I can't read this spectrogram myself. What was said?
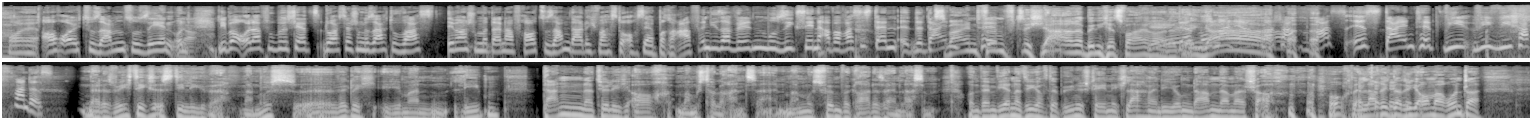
Toll, auch euch zusammen zu sehen. Und Ja. lieber Olaf, du bist jetzt, du hast ja schon gesagt, du warst immer schon mit deiner Frau zusammen. Dadurch warst du auch sehr brav in dieser wilden Musikszene. Aber was ist denn äh, dein Tipp? 52 Jahre bin ich jetzt verheiratet. Das muss man ja. erst mal schaffen. Was ist dein Tipp? Wie, wie, wie schafft man das? Na, das Wichtigste ist die Liebe. Man muss äh, wirklich jemanden lieben. Dann natürlich auch, man muss tolerant sein. Man muss fünfe gerade sein lassen. Und wenn wir natürlich auf der Bühne stehen, ich lache, wenn die jungen Damen da mal schauen hoch, dann lache ich natürlich auch mal runter.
